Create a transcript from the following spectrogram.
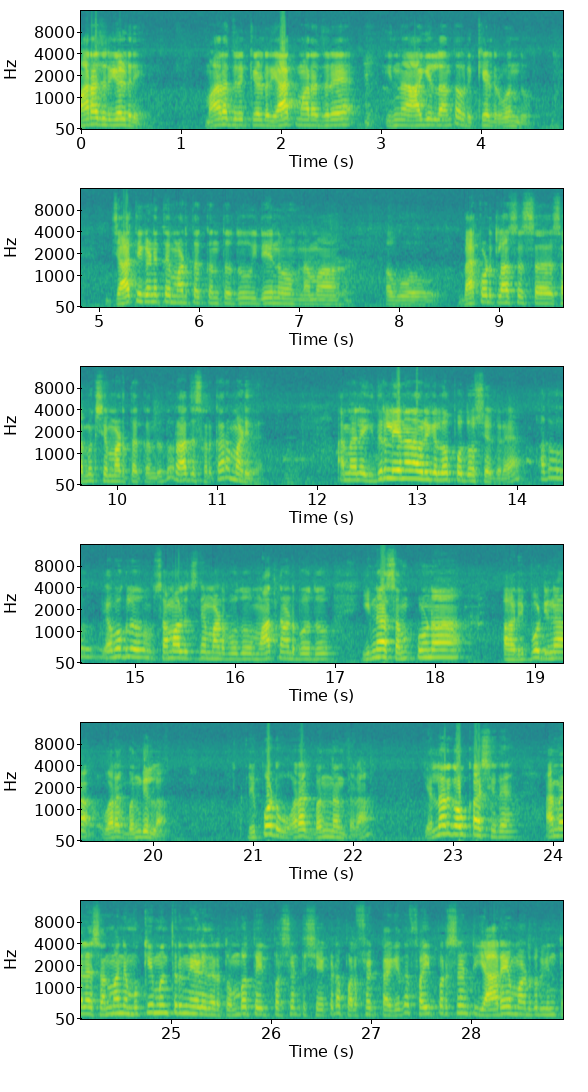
ಮಹಾರಾಜರಿಗೆ ಹೇಳ್ರಿ ಮಹಾರಾಜರಿಗೆ ಕೇಳ್ರಿ. ಯಾಕೆ ಮಹಾರಾಜರೇ? ಇನ್ನೂ ಆಗಿಲ್ಲ ಅಂತ ಅವ್ರಿಗೆ ಕೇಳ್ರಿ ಒಂದು. ಜಾತಿ ಗಣತೆ ಮಾಡ್ತಕ್ಕಂಥದ್ದು ಇದೇನು ನಮ್ಮ ಅವು ಬ್ಯಾಕ್ವರ್ಡ್ ಕ್ಲಾಸಸ್ ಸಮೀಕ್ಷೆ ಮಾಡ್ತಕ್ಕಂಥದ್ದು ರಾಜ್ಯ ಸರ್ಕಾರ ಮಾಡಿದೆ. ಆಮೇಲೆ ಇದರಲ್ಲಿ ಏನಾದ್ರು ಅವರಿಗೆ ಲೋಪದೋಷ ಇದ್ದರೆ ಅದು ಯಾವಾಗಲೂ ಸಮಾಲೋಚನೆ ಮಾಡ್ಬೋದು, ಮಾತನಾಡ್ಬೋದು. ಇನ್ನೂ ಸಂಪೂರ್ಣ, ಆ ರಿಪೋರ್ಟ್ ಇನ್ನೂ ಹೊರಗೆ ಬಂದಿಲ್ಲ. ರಿಪೋರ್ಟ್ ಹೊರಗೆ ಬಂದ ನಂತರ ಎಲ್ಲರಿಗೂ ಅವಕಾಶ ಇದೆ. ಆಮೇಲೆ ಸನ್ಮಾನ್ಯ ಮುಖ್ಯಮಂತ್ರಿನೇ ಹೇಳಿದ್ದಾರೆ ತೊಂಬತ್ತೈದು ಪರ್ಸೆಂಟ್ ಶೇಕಡ ಪರ್ಫೆಕ್ಟ್ ಆಗಿದೆ. ಫೈವ್ ಪರ್ಸೆಂಟ್ ಯಾರೇ ಮಾಡಿದ್ರು ಇಂಥ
